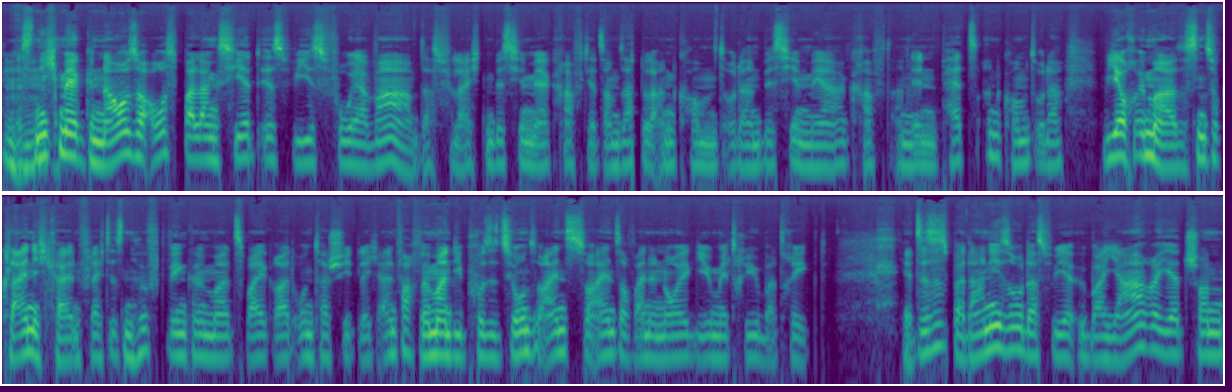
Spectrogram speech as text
mhm. es nicht mehr genauso ausbalanciert ist, wie es vorher war, dass vielleicht ein bisschen mehr Kraft jetzt am Sattel ankommt oder ein bisschen mehr Kraft an den Pads ankommt oder wie auch immer. Das sind so Kleinigkeiten. Vielleicht ist ein Hüftwinkel mal zwei Grad unterschiedlich, einfach wenn man die Position so eins zu eins auf eine neue Geometrie überträgt. Jetzt ist es bei Dani so, dass wir über Jahre jetzt schon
